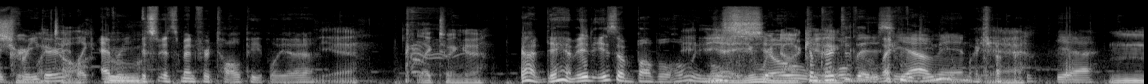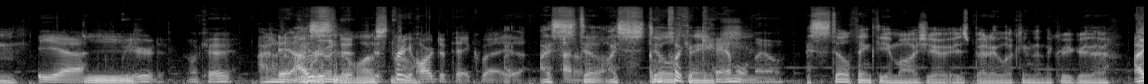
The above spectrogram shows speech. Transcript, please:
extremely Krieger. tall. Like every Ooh. It's it's meant for tall people. Yeah. yeah, like Twingo. God damn! It is a bubble. Holy Yeah, moly! you were so not Compared kidding. to the Elvis, Lamborghini. yeah, Oh man. my God. Yeah. yeah, Mm, yeah. Weird. Okay. I don't know. Yeah, I I s- ruined it. Less It's pretty now. hard to pick, but uh, I still, I It still looks like think, a camel now. I still think the Imaggio is better looking than the Krieger, though. I,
